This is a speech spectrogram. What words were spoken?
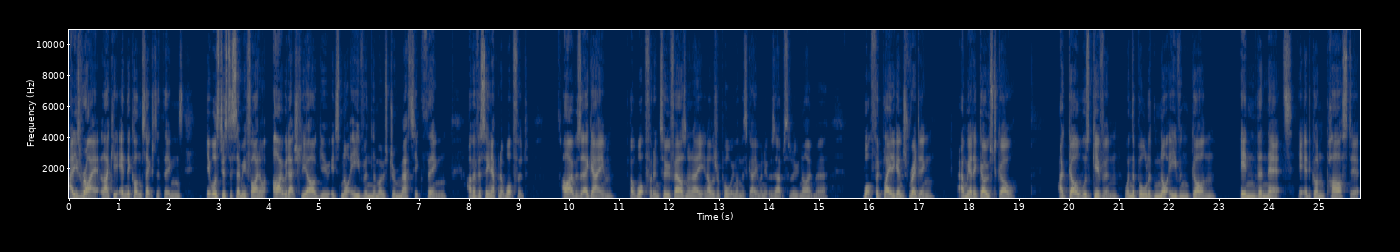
and he's right. Like in the context of things, it was just a semi-final. I would actually argue it's not even the most dramatic thing I've ever seen happen at Watford. I was at a game at Watford in 2008, and I was reporting on this game, and it was absolute nightmare. Watford played against Reading, and we had a ghost goal. A goal was given when the ball had not even gone in the net, it had gone past it.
